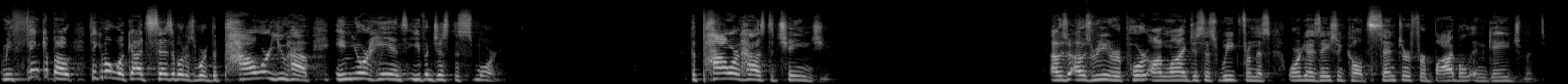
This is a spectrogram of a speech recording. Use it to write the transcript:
I mean, think about, think about what God says about his word, the power you have in your hands, even just this morning. The power it has to change you. I was, I was reading a report online just this week from this organization called Center for Bible Engagement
